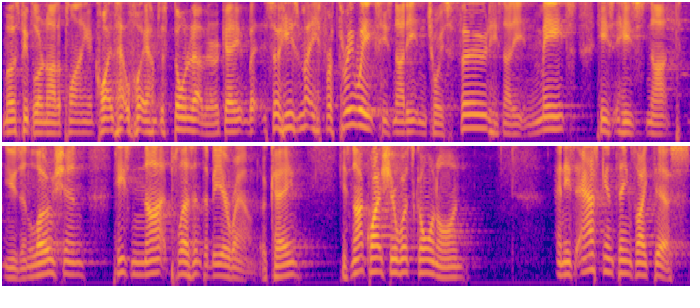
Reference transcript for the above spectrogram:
Most people are not applying it quite that way. I'm just throwing it out there, okay? But so he's for three weeks he's not eating choice food. He's not eating meats. He's he's not using lotion he's not pleasant to be around, okay? He's not quite sure what's going on. And he's asking things like this.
